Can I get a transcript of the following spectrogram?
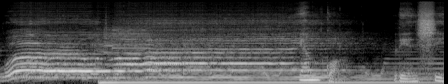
Whoa. 联系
